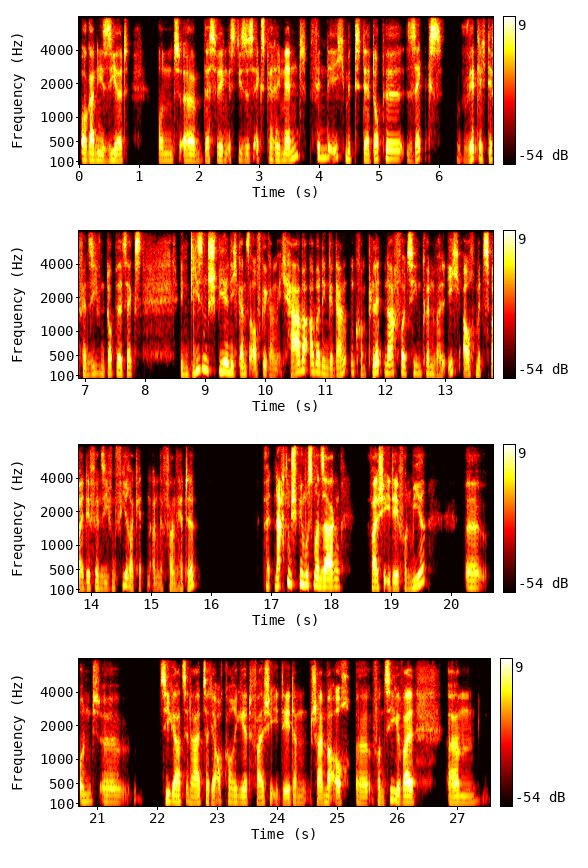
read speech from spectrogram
organisiert. Und äh, deswegen ist dieses Experiment, finde ich, mit der Doppel-6, wirklich defensiven Doppel-6, in diesem Spiel nicht ganz aufgegangen. Ich habe aber den Gedanken komplett nachvollziehen können, weil ich auch mit zwei defensiven Viererketten angefangen hätte. Äh, nach dem Spiel muss man sagen, falsche Idee von mir. Äh, und äh, Ziege hat es in der Halbzeit ja auch korrigiert, falsche Idee dann scheinbar auch von Ziege, weil ähm,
